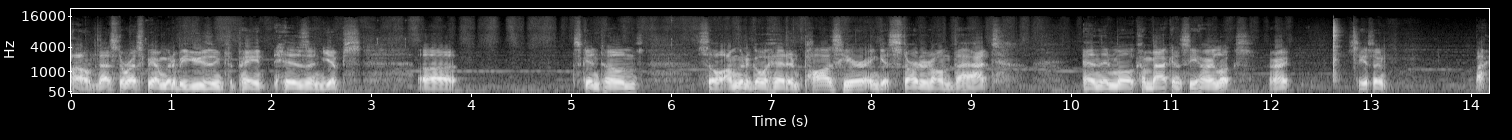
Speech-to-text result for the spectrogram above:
Um, that's the recipe I'm going to be using to paint his and Yip's uh, skin tones. So I'm going to go ahead and pause here and get started on that. And then we'll come back and see how he looks. All right. See you soon. Bye.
